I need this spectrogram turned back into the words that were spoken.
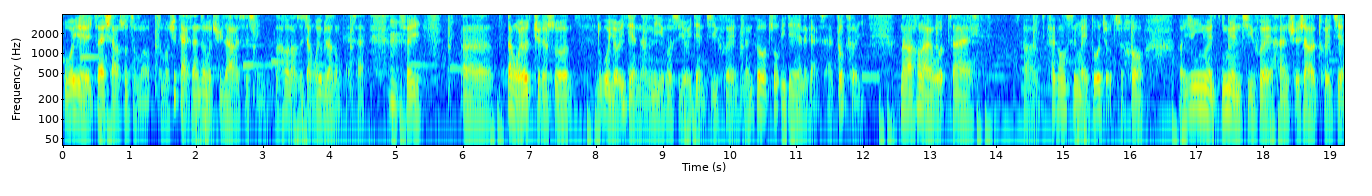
我也在想说怎么怎么去改善这么巨大的事情。然后老实讲，我也不知道怎么改善。嗯，所以呃，但我又觉得说，如果有一点能力，或是有一点机会，能够做一点点的改善，都可以。那后来我在呃开公司没多久之后。呃，就因为因缘机会和学校的推荐，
